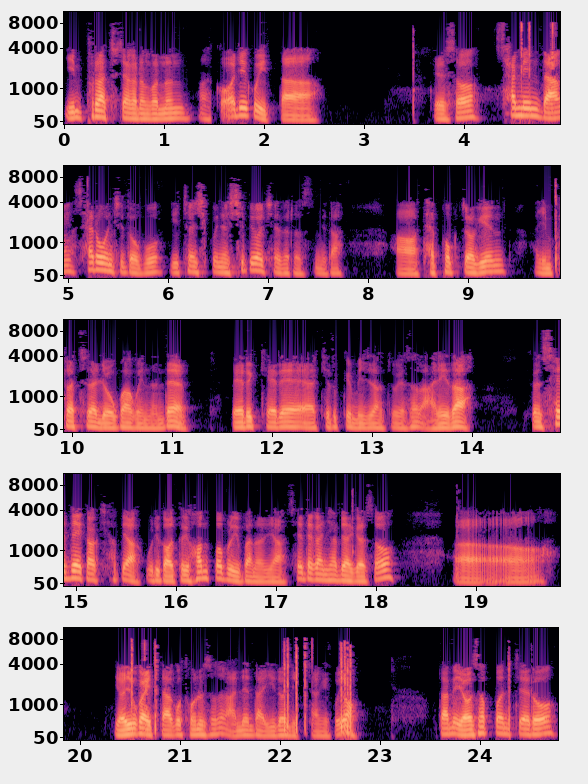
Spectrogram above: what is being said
인프라 투자 그런 거는 아, 꺼리고 있다. 그래서 3인당 새로운 지도부 2019년 12월 초에 들었습니다. 아, 대폭적인 인프라 투자를 요구하고 있는데 메르켈의 기독교 민주당 쪽에서는 아니다. 이건 세대 간 협약, 우리가 어떻게 헌법을 위반하느냐, 세대 간 협약에서 어, 여유가 있다고 돈을 써서는 안 된다 이런 입장이고요. 그 다음에 여섯 번째로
